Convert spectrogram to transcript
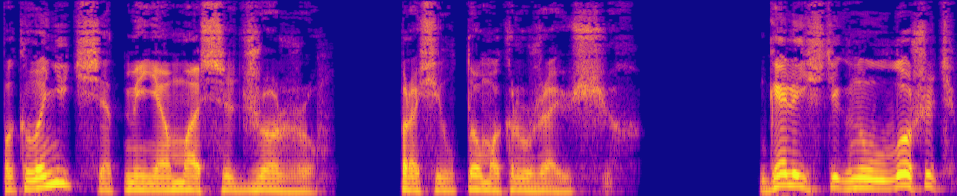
Поклонитесь от меня массе Джорджу, — просил Том окружающих. Гелий стегнул лошадь,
